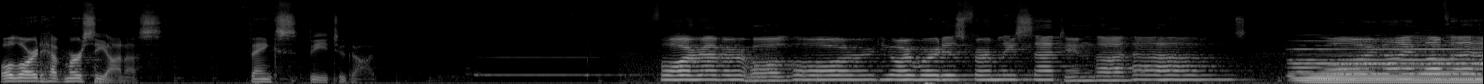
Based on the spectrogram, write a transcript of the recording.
O Lord, have mercy on us. Thanks be to God. Forever, O Lord, your word is firmly set in the heavens. Lord, I love the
